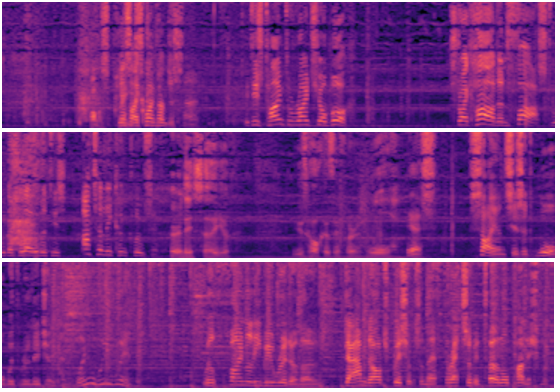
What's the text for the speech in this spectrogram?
Promise, please. Yes, I quite understand. It is time to write your book. Strike hard and fast with a blow that is utterly conclusive. Really, sir? You, you talk as if we're at war. Yes. Science is at war with religion, and when we win, we'll finally be rid of those damned archbishops and their threats of eternal punishment.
